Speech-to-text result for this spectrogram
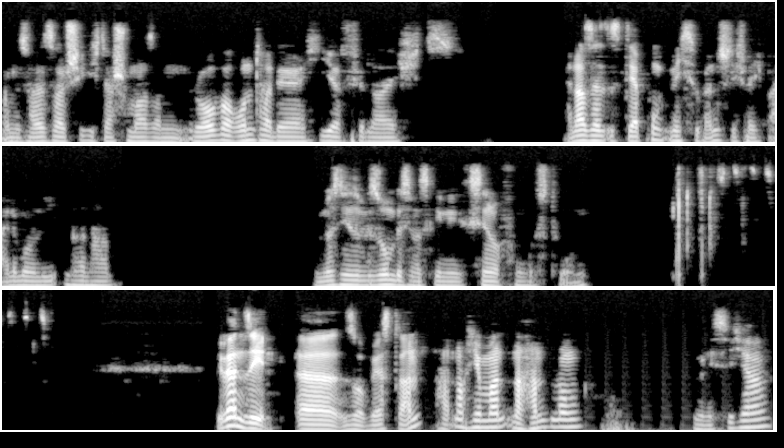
und das heißt, schicke ich da schon mal so einen Rover runter, der hier vielleicht... Einerseits ist der Punkt nicht so ganz schlecht, weil ich beide Monolithen drin habe. Wir müssen hier sowieso ein bisschen was gegen den Xenophungus tun. Wir werden sehen. Äh, so, wer ist dran? Hat noch jemand eine Handlung? Bin ich sicher.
